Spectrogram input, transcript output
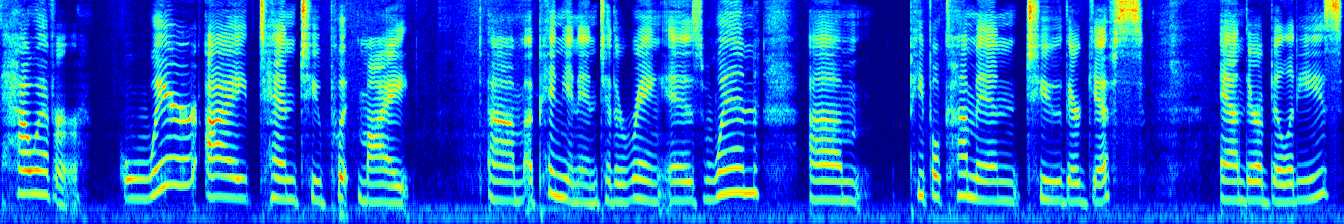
However where i tend to put my um, opinion into the ring is when um, people come in to their gifts and their abilities,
